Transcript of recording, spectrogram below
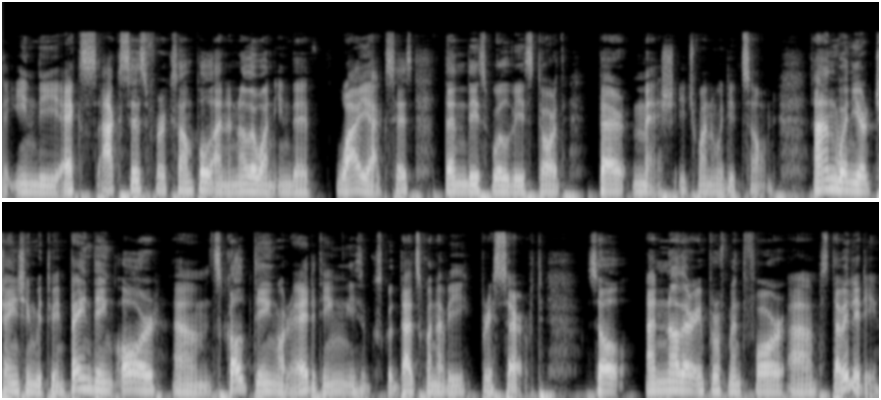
in the X axis, for example, and another one in the Y axis, then this will be stored per mesh, each one with its own. And when you're changing between painting or um, sculpting or editing, that's gonna be preserved. So another improvement for uh, stability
